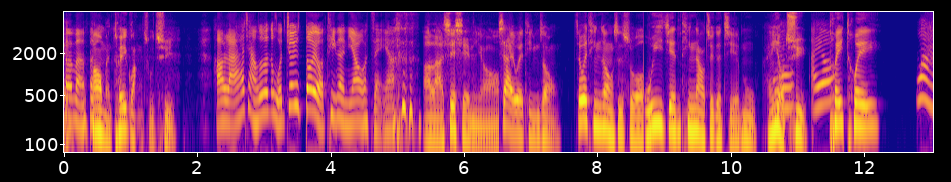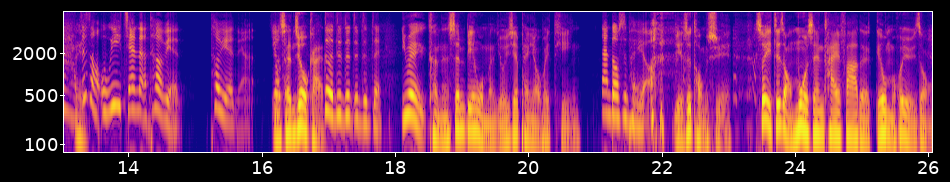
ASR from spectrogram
帮忙，帮我们推广出去。好啦，他想说，我就都有听了，你要我怎样？好啦，谢谢你哦。下一位听众，这位听众是说，无意间听到这个节目很有趣，哎呦，推推，哇，这种无意间的特别特别怎样？有成就感。对对对对对对，因为可能身边我们有一些朋友会听。但都是朋友，也是同学，所以这种陌生开发的，给我们会有一种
